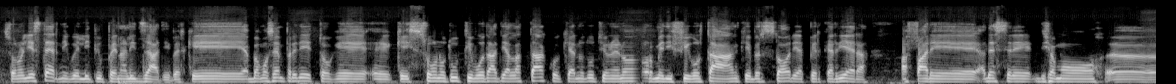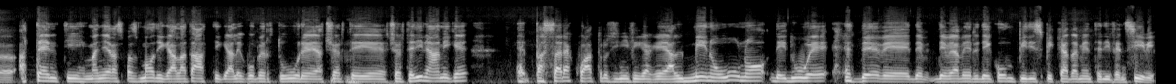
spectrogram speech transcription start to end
sono gli esterni quelli più penalizzati perché abbiamo sempre detto che, eh, che sono tutti votati all'attacco e che hanno tutti un'enorme difficoltà anche per storia e per carriera a fare, ad essere diciamo, eh, attenti in maniera spasmodica alla tattica, alle coperture, a certe, certe dinamiche. Eh, passare a 4 significa che almeno uno dei due deve, deve, deve, avere dei compiti spiccatamente difensivi.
